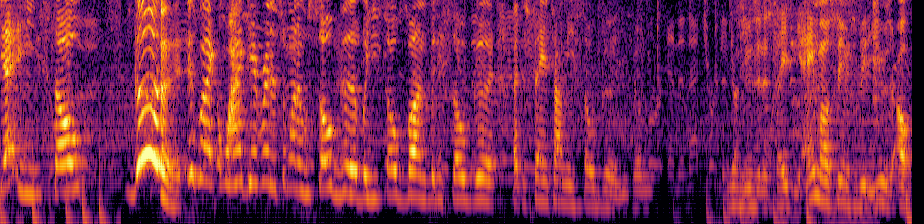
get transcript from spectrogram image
yet he's so good. It's like, why get rid of someone who's so good, but he's so buns, but he's so good. At the same time, he's so good. You feel me? You're to use it as safety. Amos seems to be the user. Oh,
